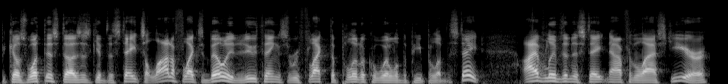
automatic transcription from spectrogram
because what this does is give the states a lot of flexibility to do things to reflect the political will of the people of the state. I've lived in a state now for the last year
